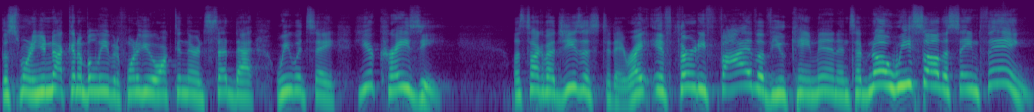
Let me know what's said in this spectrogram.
this morning. You're not going to believe it. If one of you walked in there and said that, we would say, You're crazy. Let's talk about Jesus today, right? If 35 of you came in and said, No, we saw the same thing,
